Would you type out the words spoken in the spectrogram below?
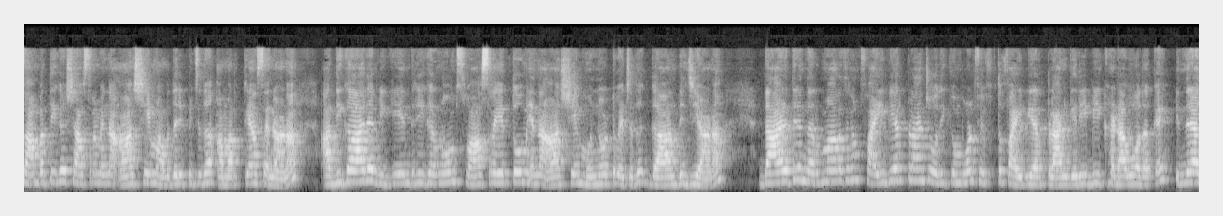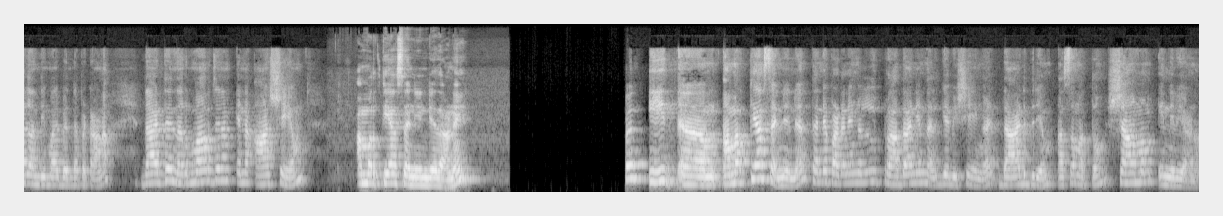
സാമ്പത്തിക ശാസ്ത്രം എന്ന ആശയം അവതരിപ്പിച്ചത് അമർത്യാസനാണ്. അധികാര വികേന്ദ്രീകരണവും സ്വാശ്രയത്വവും എന്ന ആശയം മുന്നോട്ട് വെച്ചത് ഗാന്ധിജിയാണ്. ദാരിദ്ര്യ നിർമ്മാർജനം ഫൈവ് ഇയർ പ്ലാൻ ചോദിക്കുമ്പോൾ fifth five year plan Garibi Hatao അതൊക്കെ ഇന്ദിരാഗാന്ധിയുമായി ബന്ധപ്പെട്ടാണ്. ദാരിദ്ര്യ നിർമ്മാർജനം എന്ന ആശയം അമർത്യ സെന്നിന്റെതാണ് ഈ അമർത്യ സെന്നിന് തന്റെ പഠനങ്ങളിൽ പ്രാധാന്യം നൽകിയ വിഷയങ്ങൾ ദാരിദ്ര്യം അസമത്വം ക്ഷാമം എന്നിവയാണ്.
